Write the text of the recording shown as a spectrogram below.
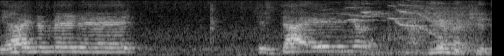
Yeah, in a minute. Just died in your... Damn that kid.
